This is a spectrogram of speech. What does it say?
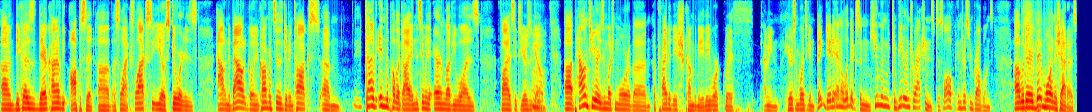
um, because they're kind of the opposite of a Slack. Slack CEO Stewart is out and about, going to conferences, giving talks, um, kind of in the public eye in the same way that Aaron Levie was five, six years ago. Uh, Palantir is much more of a, a private-ish company. They work with, I mean, here's some words again: big data analytics and human-computer interactions to solve interesting problems. Uh, but they're a bit more in the shadows,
